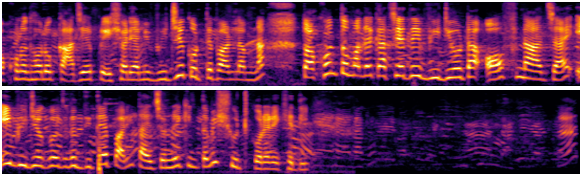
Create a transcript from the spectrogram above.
কখনো ধরো কাজের প্রেশারে আমি ভিডিও করতে পারলাম না। তখন তোমাদের কাছে যাতে ভিডিওটা অফ না যায়, এই ভিডিওগুলো যাতে দিতে পারি, তাই জন্যই কিন্তু আমি শ্যুট করে রেখে দিই হ্যাঁ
